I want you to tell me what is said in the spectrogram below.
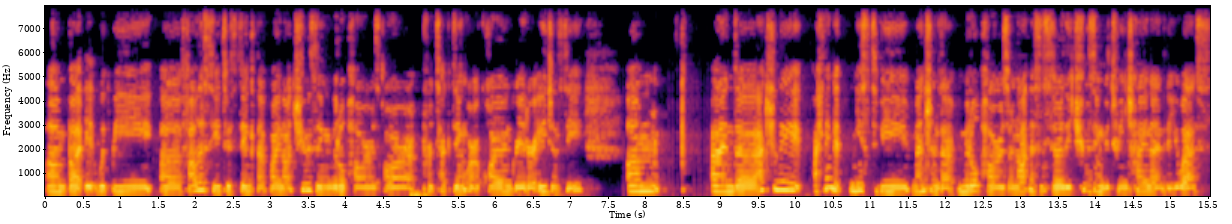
Um, but it would be a fallacy to think that by not choosing, middle powers are protecting or acquiring greater agency. Um, and uh, actually, I think it needs to be mentioned that middle powers are not necessarily choosing between China and the US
